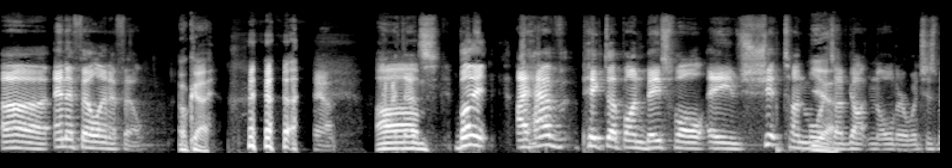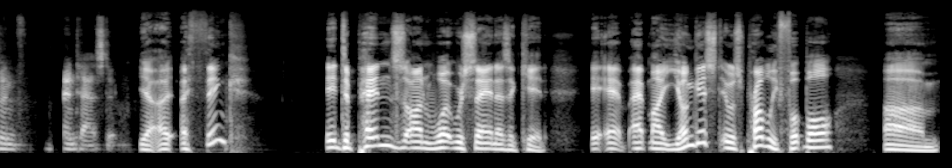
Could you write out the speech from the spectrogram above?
Uh, NFL, NFL. Okay. Yeah. Um, that's but I have picked up on baseball a shit ton more as I've gotten older, which has been fantastic. Yeah, I, I think it depends on what we're saying as a kid. At, at my youngest, it was probably football, um,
